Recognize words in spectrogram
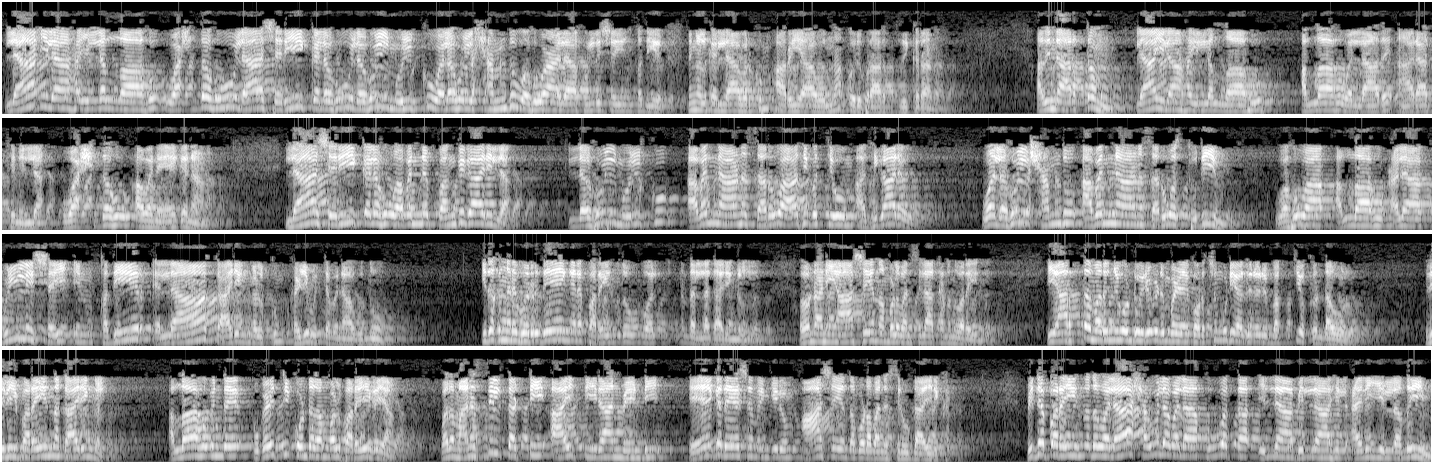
ലാ ഇലാഹ ഇല്ലല്ലാഹു വഹ്ദഹു ലാ ശരീക ലഹു ലഹുൽ വലഹുൽ ഹംദു അലാ കുല്ലി ഖദീർ. നിങ്ങൾക്ക് എല്ലാവർക്കും അറിയാവുന്ന ഒരു പ്രാർത്ഥിക്കറാണ് അതിന്റെ അർത്ഥം ലാ ഇലാഹ ഇല്ലല്ലാഹു അള്ളാഹു അല്ലാതെ ആരാധ്യനില്ല. വഹ്ദഹു അവൻ ഏകനാണ്. ലാ ശരീക്കലഹു അവന് പങ്കുകാരില്ല. ലഹുൽ മുൽക്കു അവനാണ് സർവാധിപത്യവും അധികാരവും. വലഹുൽ ഹംദു അവനാണ് സർവസ്തുതിയും. വഹുവ അള്ളാഹു അലാ കുല്ലി ഷൈഇൻ ഖദീർ. എല്ലാ കാര്യങ്ങൾക്കും കഴിവുറ്റവനാകുന്നു. ഇതൊക്കെ ഇങ്ങനെ വെറുതെ ഇങ്ങനെ പറയുന്നത് പോലെയുള്ള കാര്യങ്ങളിൽ അതുകൊണ്ടാണ് ഈ ആശയം നമ്മൾ മനസ്സിലാക്കണം എന്ന് പറയുന്നത്. ഈ അർത്ഥം അറിഞ്ഞുകൊണ്ട് ഉരുവിടുമ്പോഴേ കുറച്ചും കൂടി അതിനൊരു ഭക്തിയൊക്കെ ഉണ്ടാവുള്ളൂ. ഇതിൽ ഈ പറയുന്ന കാര്യങ്ങൾ അള്ളാഹുവിന്റെ പുകഴ്ത്തിക്കൊണ്ട് നമ്മൾ പറയുകയാണ്. അത് മനസ്സിൽ തട്ടി ആയിത്തീരാൻ വേണ്ടി ഏകദേശമെങ്കിലും ആശയം നമ്മുടെ മനസ്സിലുണ്ടായിരിക്കണം പിന്നെ പറയുന്നത് ഹൗല ഇല്ലാ ബില്ലാഹിൽ അലിയിൽ അലീം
